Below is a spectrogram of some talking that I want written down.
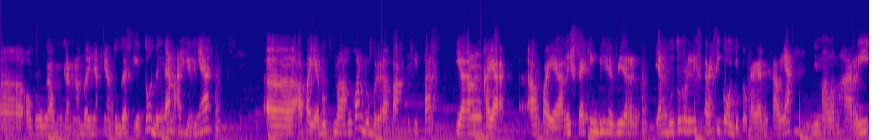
uh, overwhelm karena banyaknya tugas itu dengan akhirnya uh, apa ya melakukan beberapa aktivitas yang kayak apa ya risk taking behavior yang butuh resiko gitu. Kayak misalnya di malam hari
